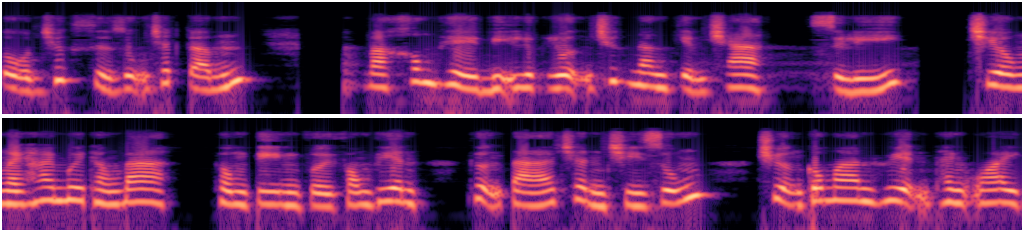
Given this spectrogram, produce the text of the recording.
tổ chức sử dụng chất cấm, và không hề bị lực lượng chức năng kiểm tra, xử lý. Chiều ngày 20 tháng 3, thông tin với phóng viên, Thượng tá Trần Trí Dũng, trưởng công an huyện Thanh Oai,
